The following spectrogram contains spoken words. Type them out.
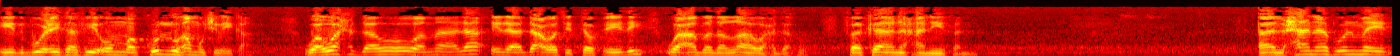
إذ بعث في أمة كلها مشركة. ووحده هو مال إلى دعوة التوحيد وعبد الله وحده. فكان حنيفا. الحنف الميل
